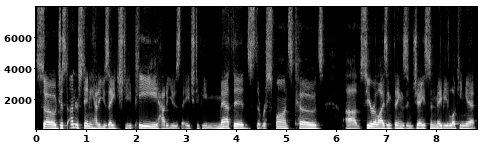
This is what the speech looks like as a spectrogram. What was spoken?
So just understanding how to use HTTP, how to use the HTTP methods, the response codes, um, serializing things in JSON, maybe looking at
